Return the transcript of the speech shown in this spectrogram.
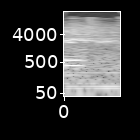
people.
